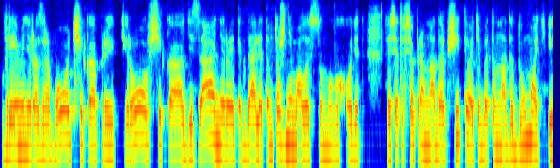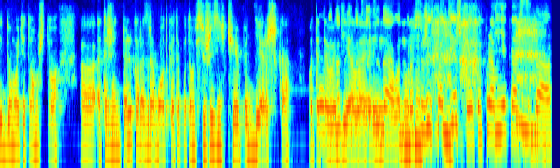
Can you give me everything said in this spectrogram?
времени разработчика, проектировщика, дизайнера и так далее, там тоже немалая сумма выходит. То есть это все прям надо обсчитывать, об этом надо думать и думать о том, что э, это же не только разработка, это потом всю жизнь еще и поддержка вот вот этого это, дела. Это, кстати, да, вот про всю жизнь поддержка, это прям, мне кажется, да.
